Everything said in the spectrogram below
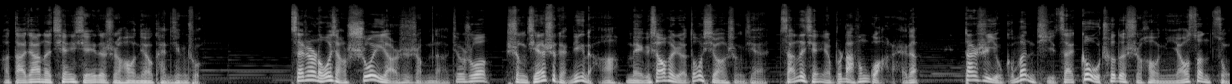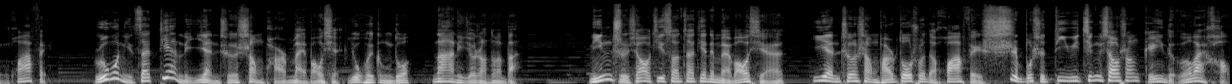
啊！大家呢签协议的时候你要看清楚。在这儿呢，我想说一下是什么呢？就是说省钱是肯定的啊，每个消费者都希望省钱，咱的钱也不是大风刮来的。但是有个问题，在购车的时候你要算总花费。如果你在店里验车上牌买保险优惠更多，那你就让他们办。您只需要计算在店内买保险验车上牌多出来的花费是不是低于经销商给你的额外好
